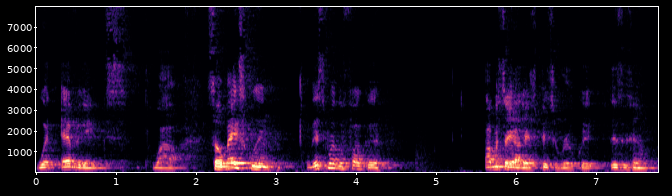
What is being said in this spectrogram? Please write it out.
with evidence. Wow. So basically, this motherfucker, I'm gonna show y'all this picture real quick. This is him.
